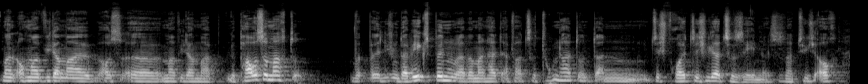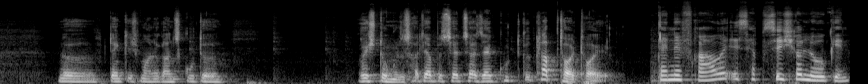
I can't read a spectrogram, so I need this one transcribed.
man auch mal wieder mal aus äh, mal wieder mal eine Pause macht, wenn ich unterwegs bin oder wenn man halt einfach zu tun hat und dann sich freut, sich wiederzusehen. Das ist natürlich auch, eine, denke ich mal, eine ganz gute Richtung. Das hat ja bis jetzt ja sehr gut geklappt, toi toi. Deine Frau ist ja Psychologin.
